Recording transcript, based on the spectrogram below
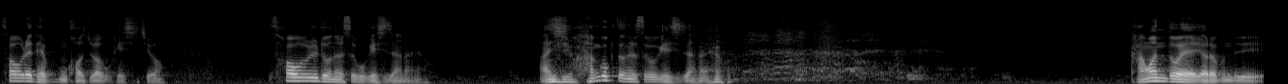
서울에 대부분 거주하고 계시죠. 서울 돈을 쓰고 계시잖아요. 아니죠. 한국 돈을 쓰고 계시잖아요. 강원도에 여러분들이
